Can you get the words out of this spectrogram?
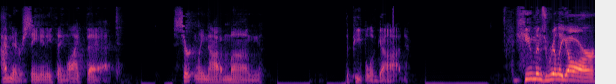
I've never seen anything like that. Certainly not among the people of God. Humans really are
